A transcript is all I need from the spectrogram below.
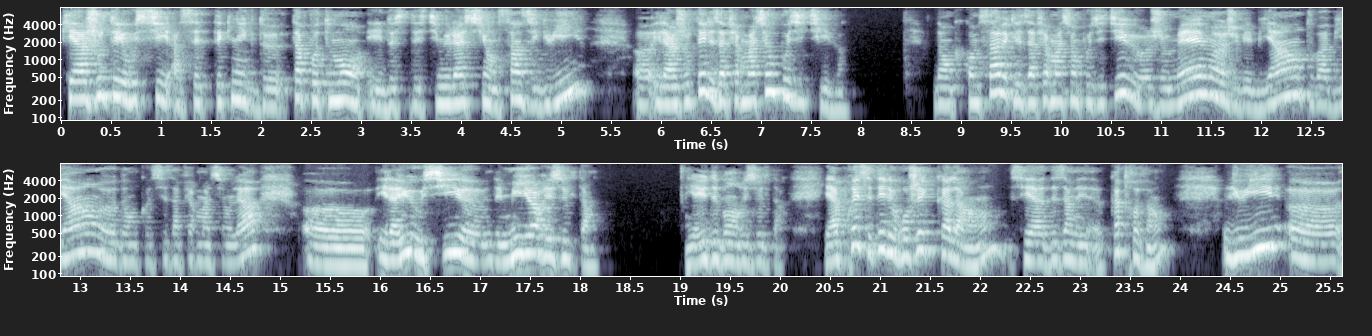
qui a ajouté aussi à cette technique de tapotement et de, stimulation sans aiguille, euh, il a ajouté les affirmations positives. Donc, comme ça, avec les affirmations positives, je m'aime, je vais bien, tout va bien. donc, ces affirmations-là, il a eu aussi des meilleurs résultats. Il y a eu des bons résultats. Et après, c'était le Roger Callahan, c'est à des années 80. Lui, euh,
